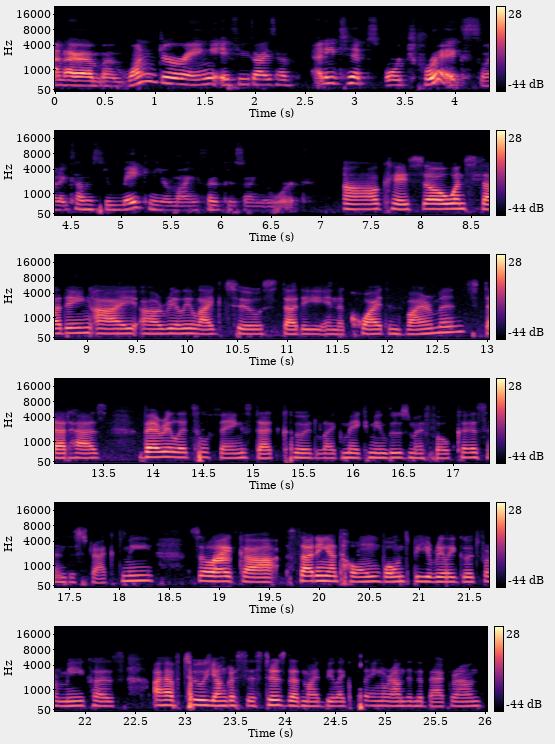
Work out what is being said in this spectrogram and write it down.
And I am wondering if you guys have any tips or tricks when it comes to making your mind focus on your work uh, okay, so when studying, I uh, really like to study in a quiet environment that has very little things that could like make me lose my focus and distract me. So like uh, studying at home won't be really good for me because I have two younger sisters that might be like playing around in the background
